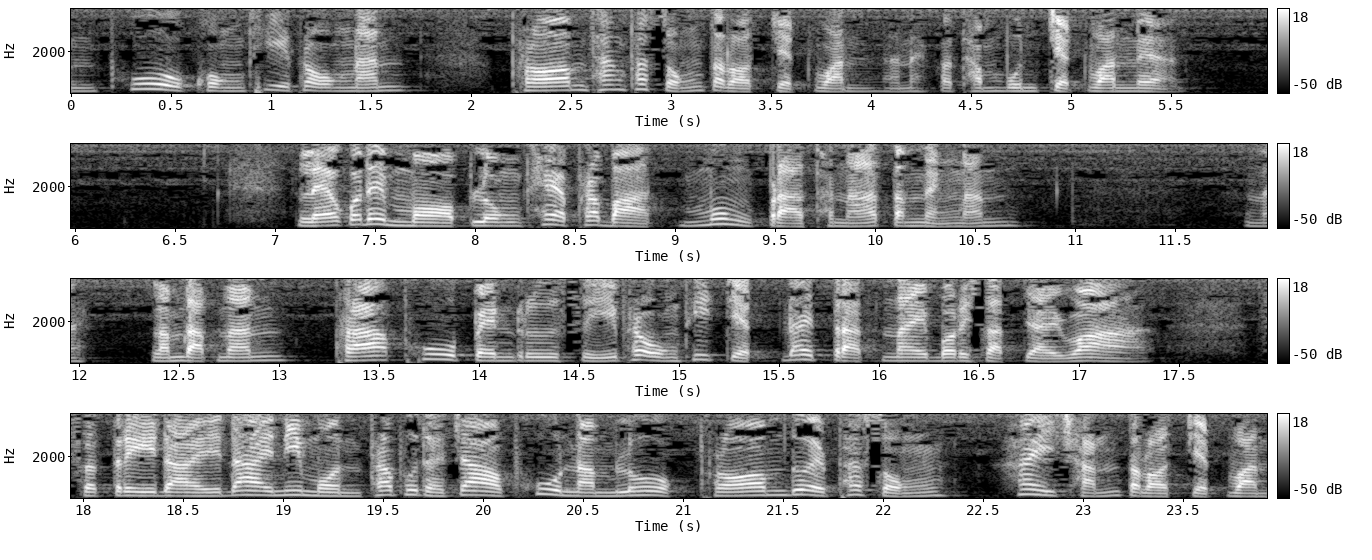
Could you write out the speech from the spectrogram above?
นผู้คงที่พระองค์นั้น พร้อมทั้งพระสงฆ์ตลอดเจ็ดวันนะก็ทำบุญเจ็ดวันเลยแล้วก็ได้หมอบลงแทบพระบาทมุ่งปรารถนาตำแหน่งนั้นนะลำดับนั้นพระผู้เป็นฤาษีพระองค์ที่เจ็ดได้ตรัสในบริษัทใหญ่ว่า สตรีใดได้นิมนต์พระพุทธเจ้าผู้นำโลกพร้อมด้วยพระสงฆ์ให้ฉันตลอดเจ็ดวัน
